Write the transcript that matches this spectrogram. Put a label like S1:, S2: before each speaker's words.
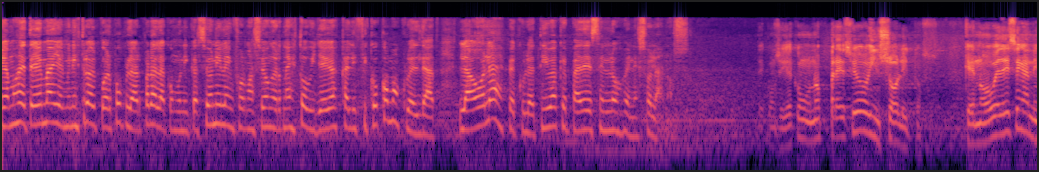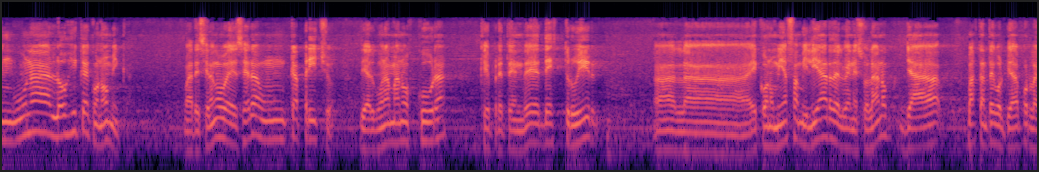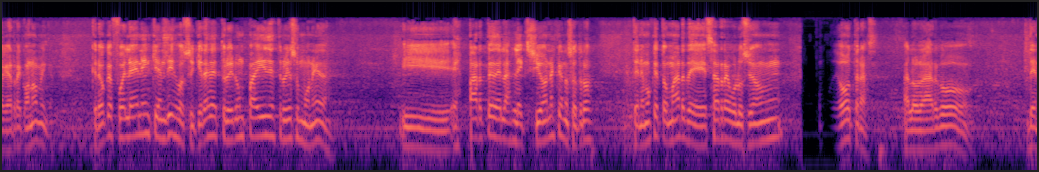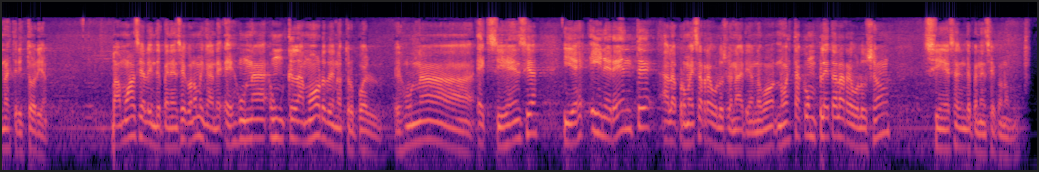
S1: Miramos de tema y el ministro del Poder Popular para la Comunicación y la Información, Ernesto Villegas, calificó como crueldad la ola especulativa que padecen los venezolanos.
S2: Se consigue con unos precios insólitos que no obedecen a ninguna lógica económica. Parecieran obedecer a un capricho de alguna mano oscura que pretende destruir a la economía familiar del venezolano, ya bastante golpeada por la guerra económica. Creo que fue Lenin quien dijo, si quieres destruir un país, destruye su moneda. Y es parte de las lecciones que nosotros tenemos que tomar de esa revolución de otras a lo largo de nuestra historia. Vamos hacia la independencia económica, es un clamor de nuestro pueblo, es una exigencia y es inherente a la promesa revolucionaria. no está completa la revolución sin esa independencia económica.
